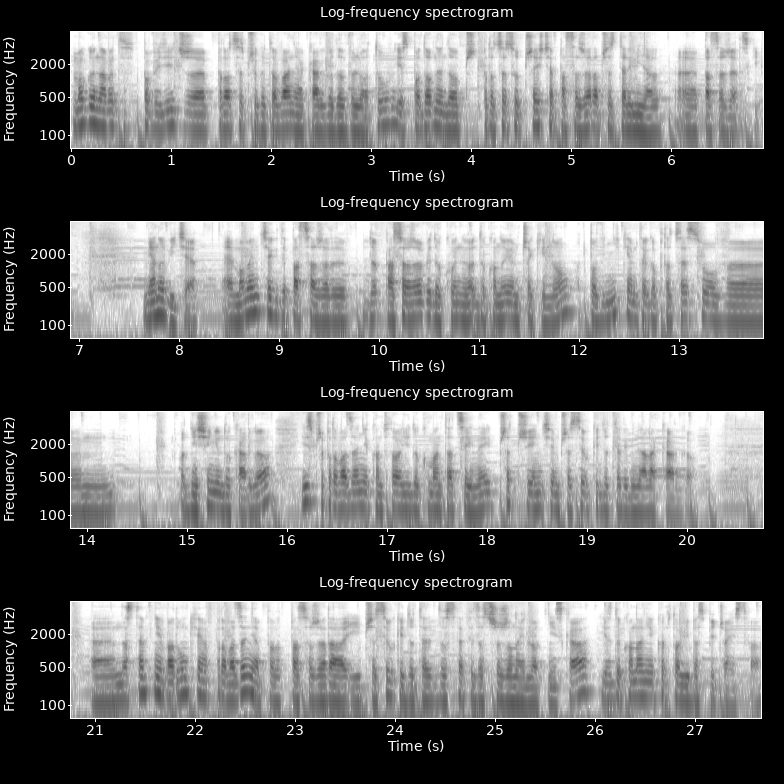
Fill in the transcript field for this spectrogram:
mogę nawet powiedzieć, że proces przygotowania cargo do wylotu jest podobny do procesu przejścia pasażera przez terminal e, pasażerski. Mianowicie, e, w momencie, gdy pasażerowie dokonują, dokonują check-inu, odpowiednikiem tego procesu w odniesieniu do cargo jest przeprowadzenie kontroli dokumentacyjnej przed przyjęciem przesyłki do terminala cargo. E, następnie warunkiem wprowadzenia pasażera i przesyłki do, te, do strefy zastrzeżonej lotniska jest dokonanie kontroli bezpieczeństwa.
